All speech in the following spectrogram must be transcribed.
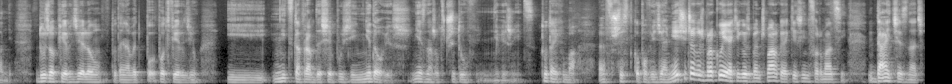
Ładnie. Dużo pierdzielą, tutaj nawet po, potwierdził. I nic naprawdę się później nie dowiesz. Nie znasz odczytów, nie wiesz nic. Tutaj chyba e, wszystko powiedziałem. Jeśli czegoś brakuje, jakiegoś benchmarku, jakiejś informacji, dajcie znać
